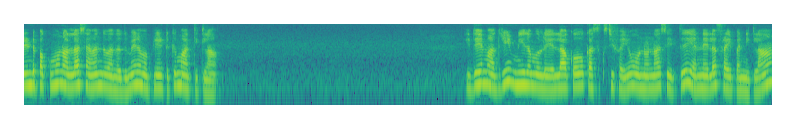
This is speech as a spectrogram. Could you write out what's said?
ரெண்டு பக்கமும் நல்லா செவந்து வந்ததுமே நம்ம பிளேட்டுக்கு மாற்றிக்கலாம் இதே மாதிரி மீதமுள்ள எல்லா கோவக்காய் சிக்ஸ்டி ஃபைவும் ஒன்று ஒன்றா சேர்த்து எண்ணெயில் ஃப்ரை பண்ணிக்கலாம்.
